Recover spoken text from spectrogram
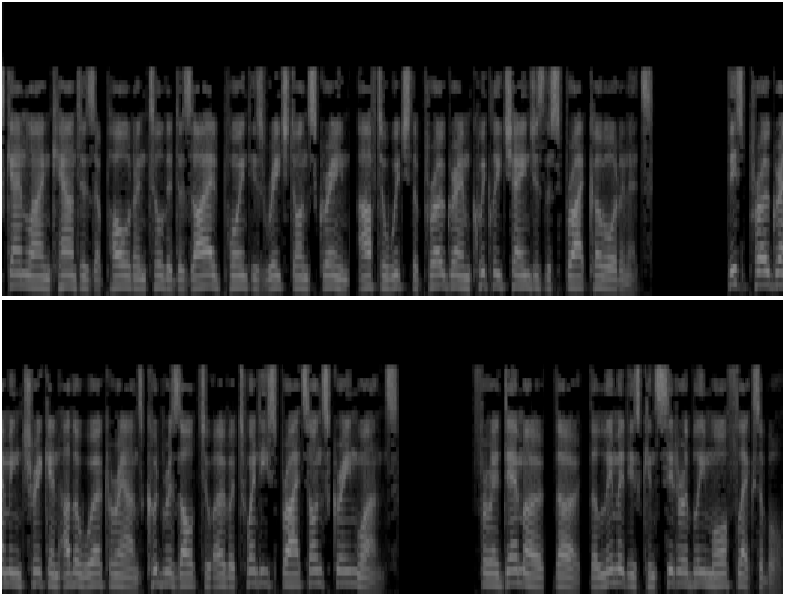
scanline counters are polled until the desired point is reached on screen, after which the program quickly changes the sprite coordinates. This programming trick and other workarounds could result to over 20 sprites on screen once. For a demo, though, the limit is considerably more flexible.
